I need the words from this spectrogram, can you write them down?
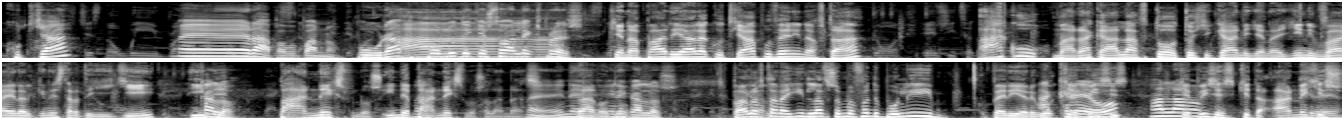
κουτιά με wrap από πάνω. Που wrap Α. πουλιούνται και στο AliExpress. Και να πάρει άλλα κουτιά που δεν είναι αυτά. Άκου, μαλάκα, άλλα αυτό το έχει κάνει για να γίνει viral και είναι στρατηγική. Είναι Καλό. πανέξυπνος. Είναι πανέξυπνος ο Δανά. Ναι, είναι, είναι καλός. Παρ' όλα αυτά να γίνει λάθος με φαίνεται πολύ περίεργο. Ακραίο, και επίσης, αλλά και επίσης, οκ. κοίτα, αν Ακραίο. έχει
